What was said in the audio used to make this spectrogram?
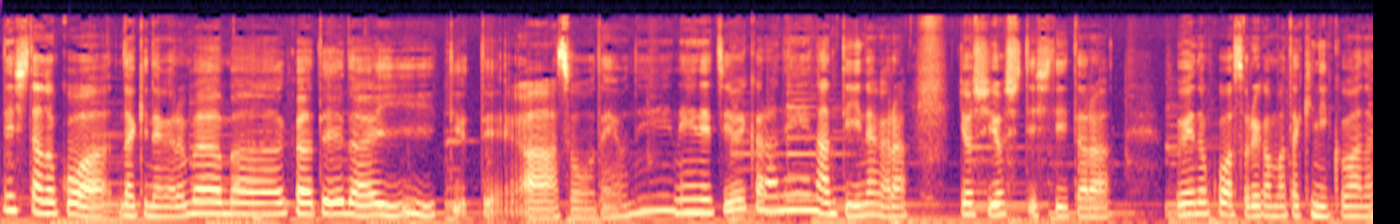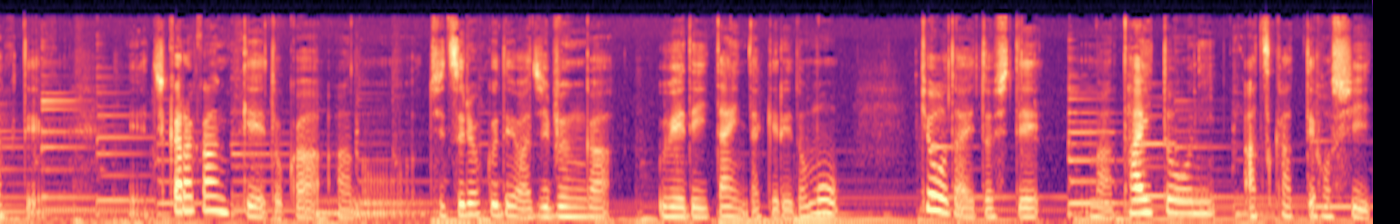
で下の子は泣きながら「まあまあ勝てない」って言って「ああそうだよね。ねえねえ強いからね」なんて言いながら「よしよし」ってしていたら上の子はそれがまた気に食わなくて力関係とかあの実力では自分が上でいたいんだけれども兄弟としてまあ、対等に扱ってほしい。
